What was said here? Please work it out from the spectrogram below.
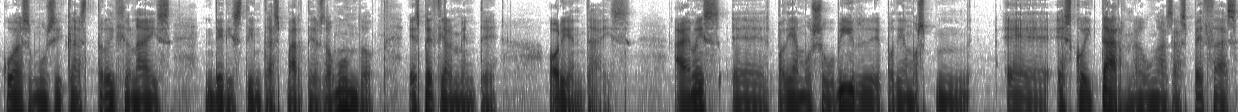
coas músicas tradicionais de distintas partes do mundo, especialmente orientais. Ademais, eh, podíamos subir, eh, podíamos mm, eh, escoitar nalgúnas das pezas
